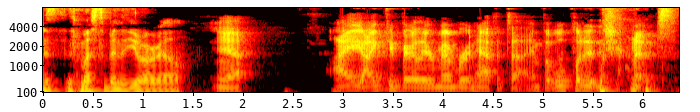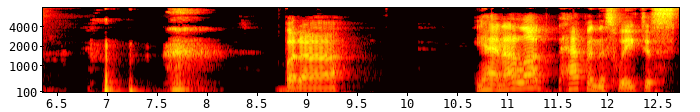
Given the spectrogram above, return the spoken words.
it must have been the URL. yeah, I I could barely remember it half the time, but we'll put it in the show notes. but uh, yeah, not a lot happened this week. Just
